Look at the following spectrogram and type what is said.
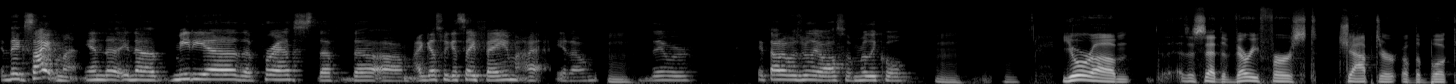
in the excitement in the in the media, the press, the the um, I guess we could say fame. I, you know, mm. they were they thought it was really awesome, really cool. Mm-hmm. Your um, as I said, the very first chapter of the book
